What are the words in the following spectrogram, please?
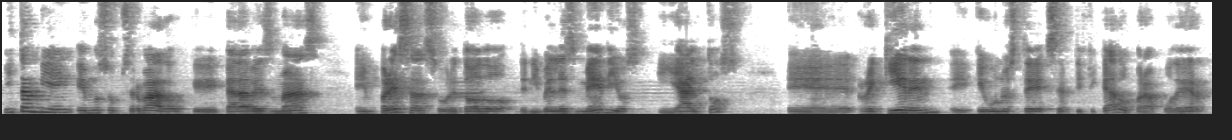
Y también hemos observado que cada vez más empresas, sobre todo de niveles medios y altos, eh, requieren eh, que uno esté certificado para poder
